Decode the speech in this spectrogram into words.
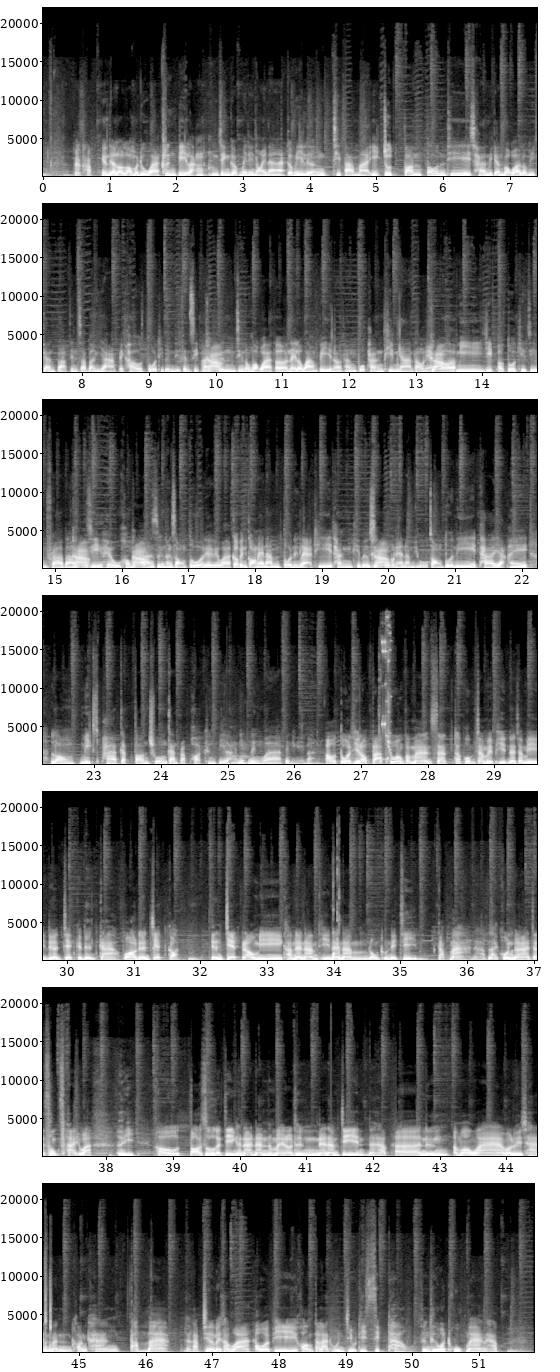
นะครับงั้นเดี๋ยวเราลองมาดูว่าครึ่งปีหลังจริงๆ ก็ไม่ได้น้อยหน้า ก็มีเรื่องที่ตามมาอีกจุดตอนต้นที่ชาญมีการบอกว่าเรามีการปรับสินทรัพย์บางอย่าง ไปเข้าตัวที่เป็นดิเฟนซีฟมากครับขึ้น จริงๆต้องบอกว่าเอ่อในระหว่างปีเนาะทางพวกทางทีมงานเราเนี่ยครับก็มีหยิบเอาตัว KG Infra บ้างครับ KG Health เข้ามาครับบ้างซึ่งทั้ง 2 ตัวเรียกได้ว่าก็เป็นกองแนะนำตัวหนึ่งแหละที่ทาง Cable ครับ CEO แนะนำอยู่ 2 ตัวนี้ถ้าอยากให้ลอง mix ภาพกับตอนช่วงการปรับพอร์ตครึ่งปีหลังนิดนึงว่าเป็นยังไงบ้าง เอาตัวที่เราปรับช่วงประมาณสักถ้าผมจำไม่ผิดน่าจะมีเดือน 7 กับเดือน9 ผมเอาเดือน 7 ก่อนอืมเดือน 7 เรามีคำแนะนำที่แนะนำลงทุนในจีนกลับมานะครับหลายคนก็อาจจะสงสัยว่าเฮ้ยเขาต่อสู้กับจีนขนาดนั้นทำไมเราถึงแนะนำจีนนะครับเอ่อหนึ่งเรามองว่า valuation มันค่อนข้างต่ำมาก นะครับเชื่อไหมครับว่า forward PE ของตลาดหุ้นอยู่ที่ 10 เท่า ซึ่งถือว่าถูกมากนะครับ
